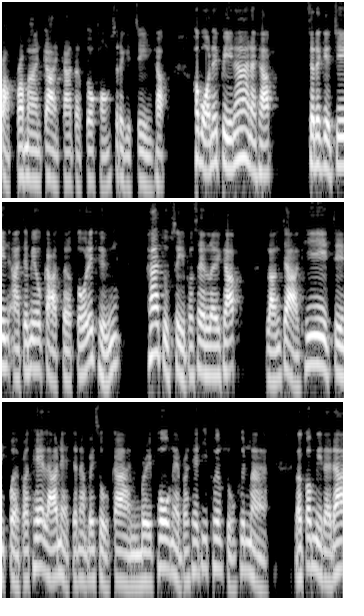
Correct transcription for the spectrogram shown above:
ปรับประมาณการการเติบโตของเศรษฐกิจจีนครับเขาบอกในปีหน้านะครับเศรษฐกิจจีนอาจจะมีโอกาสเติบโตได้ถึง 5.4%เลยครับหลังจากที่จีนเปิดประเทศแล้วเนี่ยจะนำไปสู่การบริโภคในประเทศที่เพิ่มสูงขึ้นมา แล้วก็มีรายได้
